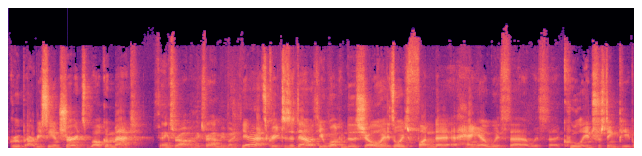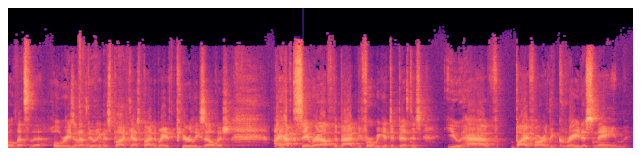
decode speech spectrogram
Group RBC Insurance. Welcome, Matt. Thanks, Rob. Thanks for having me, buddy. Yeah, it's great to sit down with you. Welcome to the show. It's always fun to hang out with uh, with uh, cool, interesting people. That's the whole reason I'm doing this podcast. By the way, it's purely selfish. I have to say right off the bat, before we get to business, you have by far the greatest name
